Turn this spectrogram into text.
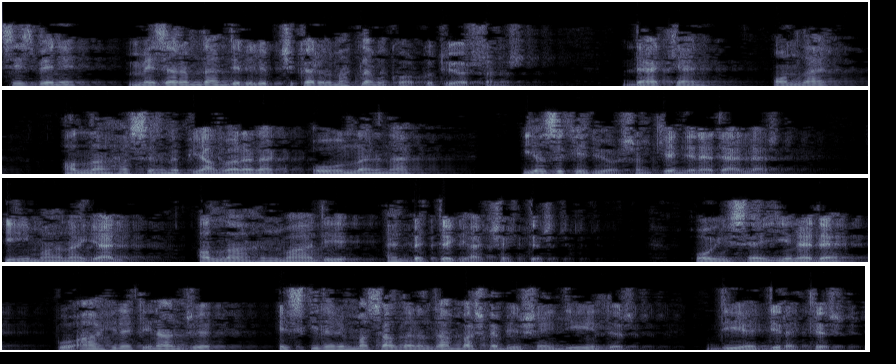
siz beni mezarımdan dirilip çıkarılmakla mı korkutuyorsunuz? Derken, onlar, Allah'a sığınıp yalvararak oğullarına, yazık ediyorsun kendine derler. İmana gel, Allah'ın vaadi elbette gerçektir. O ise yine de, bu ahiret inancı, eskilerin masallarından başka bir şey değildir, diye diretir.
